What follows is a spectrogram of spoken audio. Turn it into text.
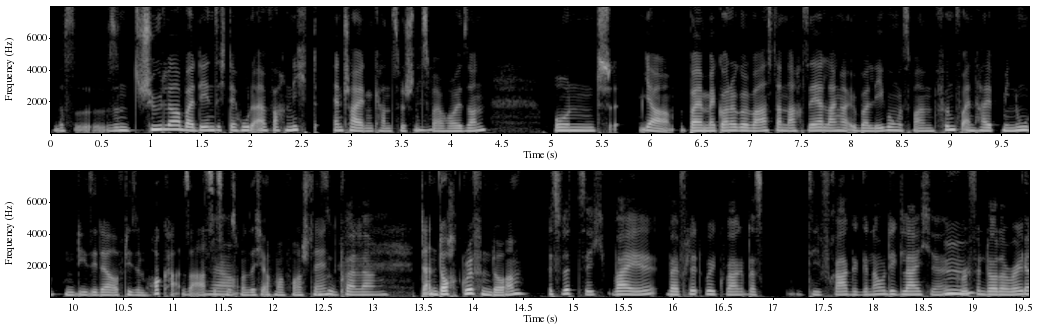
Das äh, sind Schüler, bei denen sich der Hut einfach nicht entscheiden kann zwischen Mhm. zwei Häusern. Und ja, bei McGonagall war es dann nach sehr langer Überlegung, es waren fünfeinhalb Minuten, die sie da auf diesem Hocker saß, das Ja. muss man sich auch mal vorstellen. Super lang. Dann doch Gryffindor. Ist witzig, weil bei Flitwick war das die Frage genau die gleiche. Mhm. Gryffindor oder Ravenclaw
